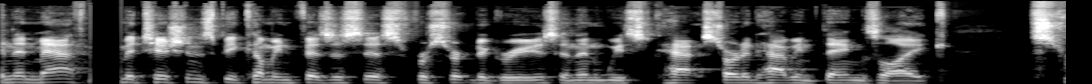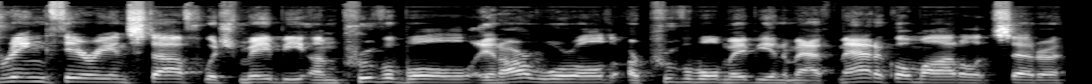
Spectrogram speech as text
and then mathematicians becoming physicists for certain degrees. And then we ha- started having things like string theory and stuff, which may be unprovable in our world or provable maybe in a mathematical model, et cetera.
